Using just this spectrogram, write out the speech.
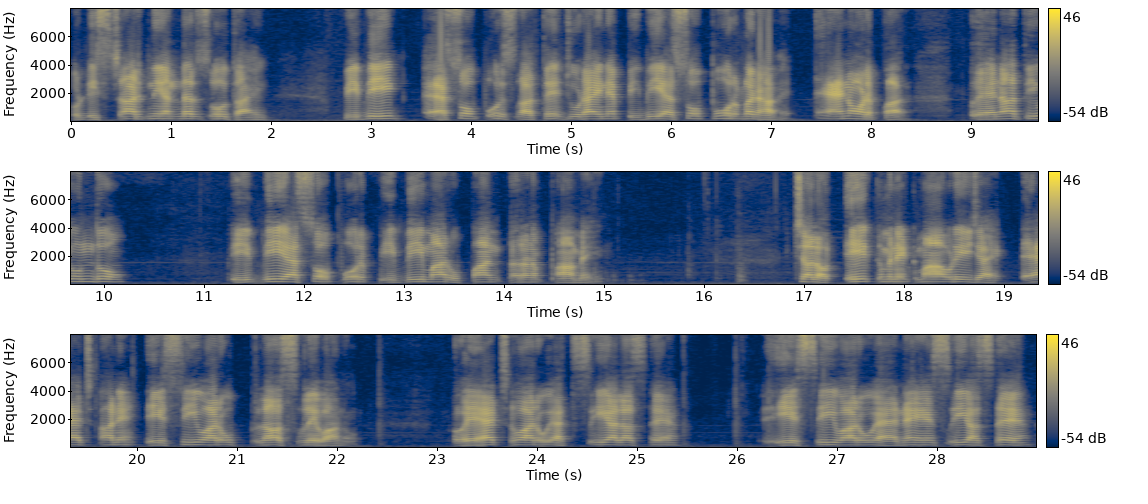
તો ડિસ્ચાર્જની અંદર શું થાય? પીબી એસો ફોર સાથે જોડાઈને પીબી એસો ફોર બનાવે. એનોડ પર. તો એનાથી ઊંધું પીબી એસો ફોર પીબીમાં રૂપાંતરણ પામે. ચલો, એક મિનિટમાં આવડી જાય. એચ અને એસી વાળું પ્લસ લેવાનું. તો એચ વાળું એચસીએલ હશે એસી વાળું એનએસી હશે.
